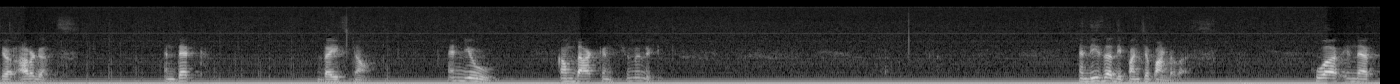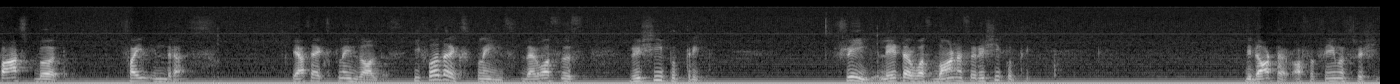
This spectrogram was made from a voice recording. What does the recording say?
your arrogance, and that dies down. and you come back in humility. And these are the Panchapandavas who are in their past birth five Indras. Vyasa explains all this. He further explains there was this Rishi Putri. Shri later was born as a Rishi Putri, the daughter of a famous Rishi.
